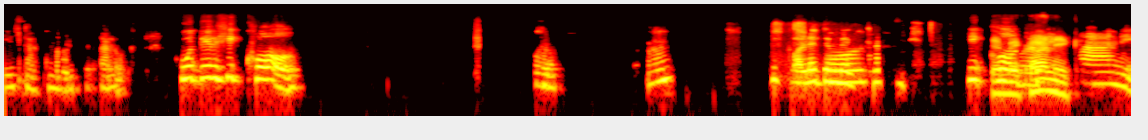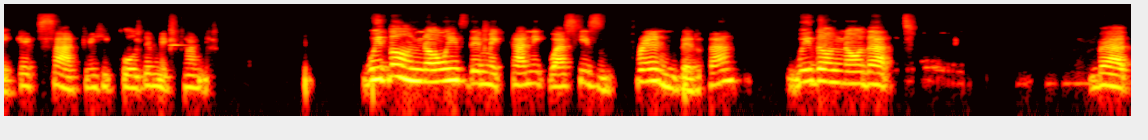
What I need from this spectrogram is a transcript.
está como que está loca. Who did he call? Hmm? Call it the called- He The mechanic. the mechanic, exactly. He called the mechanic. We don't know if the mechanic was his friend, ¿verdad? We don't know that. But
